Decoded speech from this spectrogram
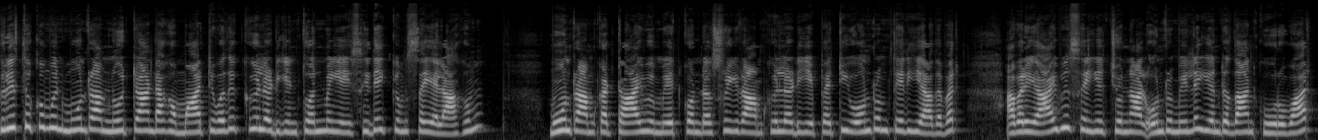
கிறிஸ்துக்கு முன் மூன்றாம் நூற்றாண்டாக மாற்றுவது கீழடியின் தொன்மையை சிதைக்கும் செயலாகும். மூன்றாம் கட்ட ஆய்வு மேற்கொண்ட ஸ்ரீராம் கீழடியை பற்றி ஒன்றும் தெரியாதவர் அவரை ஆய்வு செய்யச் சொன்னால் ஒன்றுமில்லை என்றுதான் கூறுவார்.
